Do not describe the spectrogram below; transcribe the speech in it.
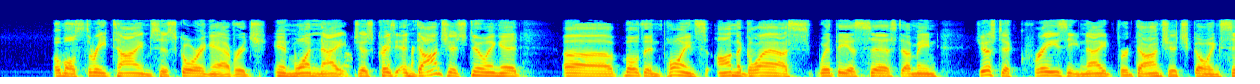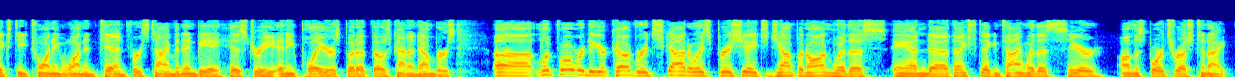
Almost three times his scoring average in one night, just crazy. And Doncic doing it uh, both in points on the glass with the assist. I mean, just a crazy night for Doncic going 60, 21, and 10. First time in NBA history any players put up those kind of numbers. Uh, look forward to your coverage, Scott. Always appreciate you jumping on with us, and uh, thanks for taking time with us here on the Sports Rush tonight.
